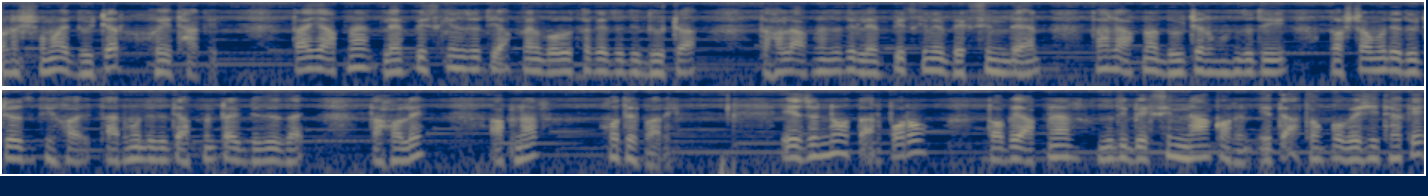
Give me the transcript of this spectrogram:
অনেক সময় দুইটার হয়ে থাকে। তাই আপনার ল্যাম্প স্কিন যদি আপনার গরু থাকে যদি দুইটা, তাহলে আপনি যদি ল্যাম্প স্কিনের ভ্যাকসিন দেন, তাহলে আপনার দুইটার মধ্যে যদি, দশটার মধ্যে দুইটার যদি হয়, তার মধ্যে যদি আপনারটাই বেজে যায়, তাহলে আপনার হতে পারে। এই জন্য তারপরও তবে আপনার যদি ভ্যাকসিন না করেন, এতে আতঙ্ক বেশি থাকে,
